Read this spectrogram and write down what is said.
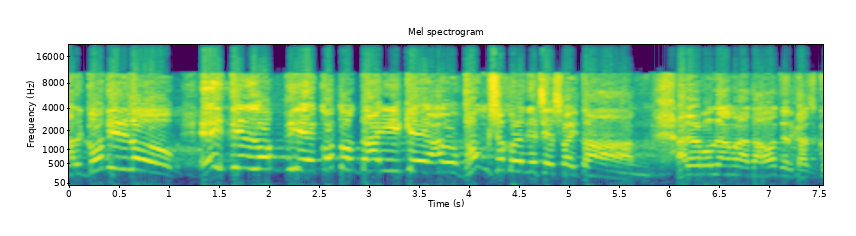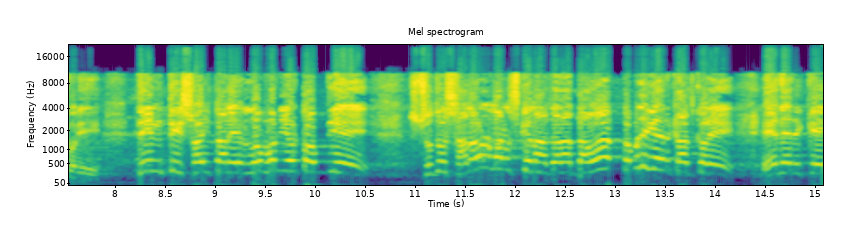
আর গদির লোভ এই তিন লোভ দিয়ে কত দায়ীকে আরও ধ্বংস করে দিয়েছে শয়তান। আর এর বললে, আমরা দাওয়াতের কাজ করি। তিনটি শয়তানের লোভনীয় টপ দিয়ে শুধু সাধারণ মানুষকে না, যারা দাওয়াত তবলিগের কাজ করে, এদেরকে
